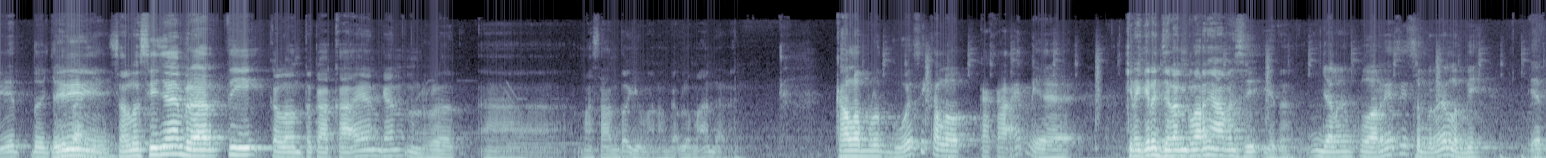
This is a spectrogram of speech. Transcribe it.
gitu Jadi solusinya berarti kalau untuk KKN kan menurut eh, Mas Santo gimana? Nggak belum ada kan? kalau menurut gue sih kalau KKN ya Kira-kira jalan keluarnya apa sih gitu? jalan keluarnya sih sebenarnya lebih ya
